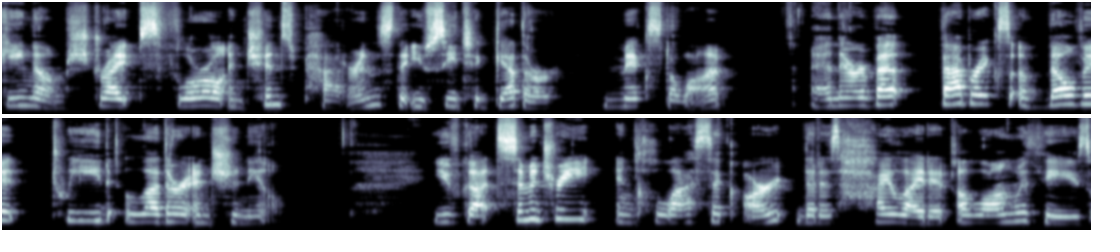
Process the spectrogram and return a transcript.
gingham, stripes, floral, and chintz patterns that you see together mixed a lot. And there are fabrics of velvet, tweed, leather, and chenille. You've got symmetry and classic art that is highlighted along with these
